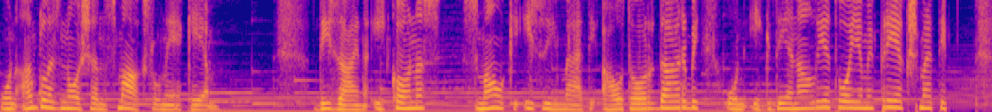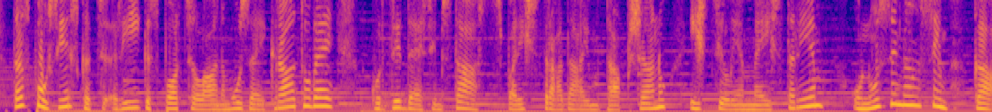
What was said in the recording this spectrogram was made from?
un apgleznošanas māksliniekiem. Dizaina ikonas, smalki izzīmēti autoru darbi un ikdienā lietojami priekšmeti. Tas būs ieskats Rīgas porcelāna muzeja krātuvē, kur dzirdēsim stāstus par izstrādājumu tapšanu, izciliem meistariem un uzzināsim, kā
